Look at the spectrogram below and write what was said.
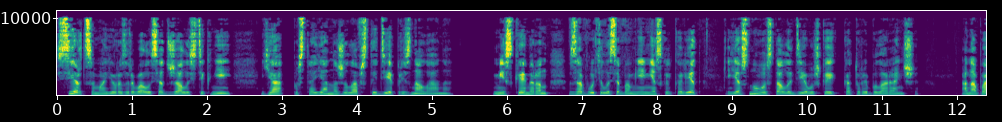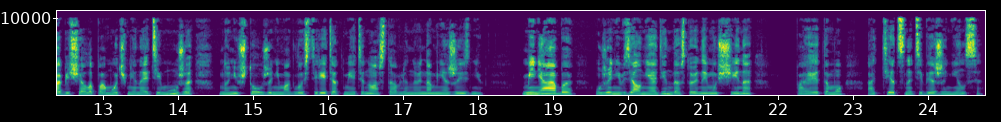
Сердце мое разрывалось от жалости к ней. Я постоянно жила в стыде, признала она. Мисс Кэмерон заботилась обо мне несколько лет, и я снова стала девушкой, которой была раньше. Она пообещала помочь мне найти мужа, но ничто уже не могло стереть отметину, оставленную на мне жизнью. Меня бы уже не взял ни один достойный мужчина, поэтому отец на тебе женился,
